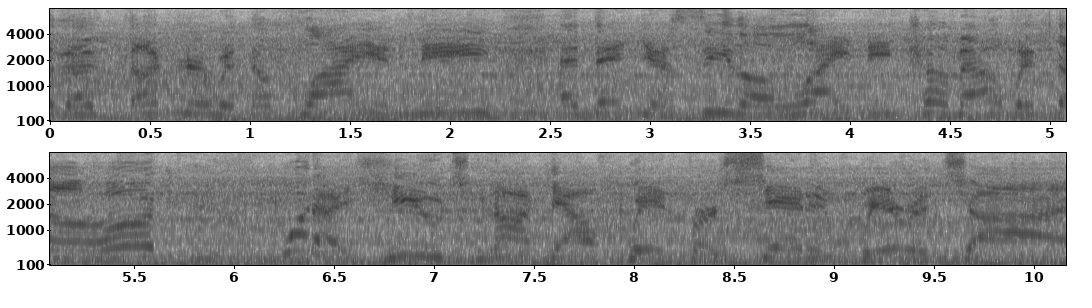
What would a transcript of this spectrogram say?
The thunder with the flying knee, and then you see the lightning come out with the hook. What a huge knockout win for Shannon Wiratchai.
